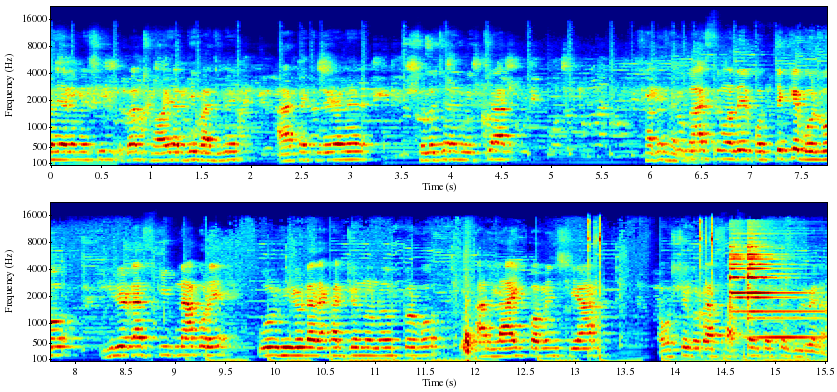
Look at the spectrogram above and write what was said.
হাজারের মেশিন টোটাল ছ হাজার দিয়ে বাজবে, আর একটা ক্লিয়ারের ষোলো ছেলের মিক্সচার সাথে থাকবে। আজ তোমাদের প্রত্যেককে বলব, ভিডিওটা স্কিপ না করে পুরো ভিডিওটা দেখার জন্য অনুরোধ করব। আর লাইক কমেন্ট শেয়ার অবশ্যই করবে আর সাবস্ক্রাইব করতে ভুলবে না।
